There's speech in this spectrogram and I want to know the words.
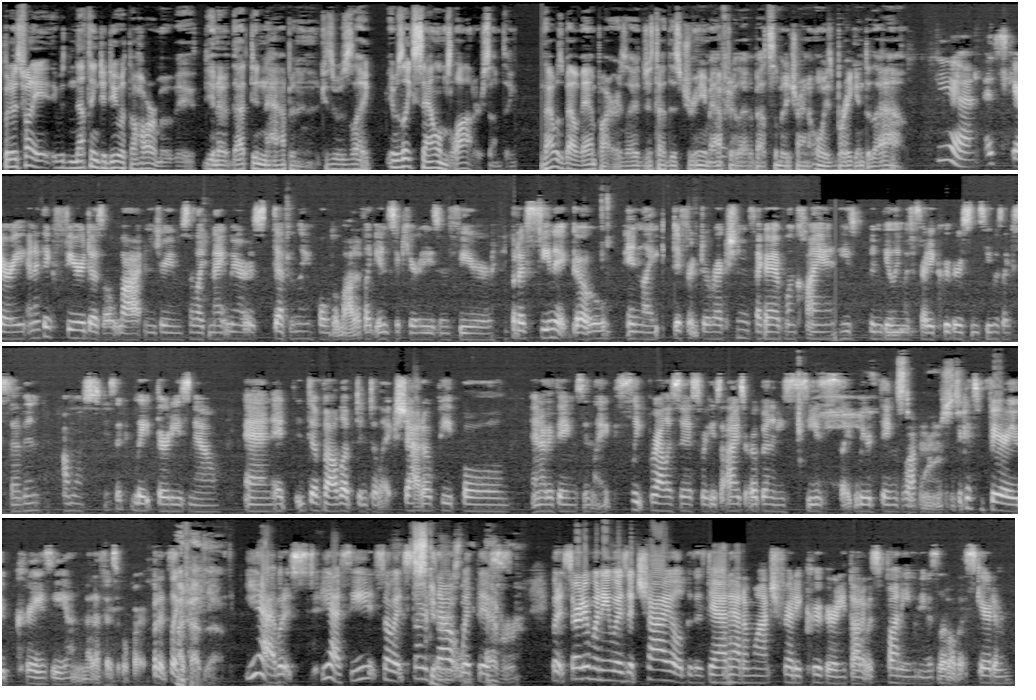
But it was funny. It was nothing to do with the horror movie. You know, that didn't happen in it because it was like, it was like Salem's Lot or something. That was about vampires. I just had this dream after that about somebody trying to always break into the house. Yeah, it's scary. And I think fear does a lot in dreams. So, like, nightmares definitely hold a lot of, like, insecurities and fear. But I've seen it go in, like, different directions. Like, I have one client, he's been dealing with Freddy Krueger since he was, like, seven. Almost, he's, like, late 30s now. And it, it developed into, like, shadow people and other things and, like, sleep paralysis where his eyes are open and he sees, like, weird things walking around. It gets very crazy on the metaphysical part. But it's, like, I've had that. yeah, but it's yeah. See, so it starts Scariest out with this, ever. but it started when he was a child because his dad had him watch Freddy Krueger and he thought it was funny when he was little, but scared him.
